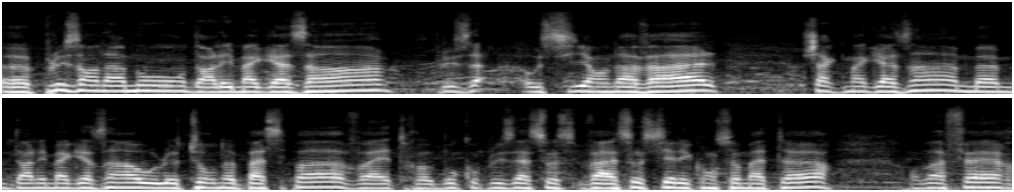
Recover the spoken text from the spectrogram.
euh, plus en amont dans les magasins, plus aussi en aval. Chaque magasin, même dans les magasins où le tour ne passe pas, va être beaucoup plus va associer les consommateurs. On va faire,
